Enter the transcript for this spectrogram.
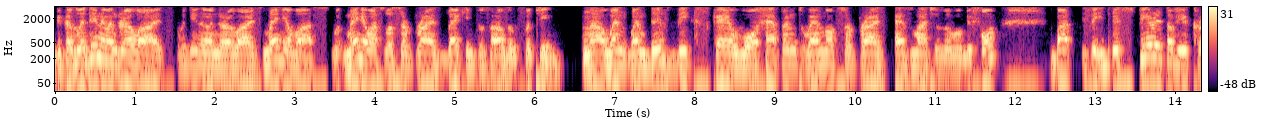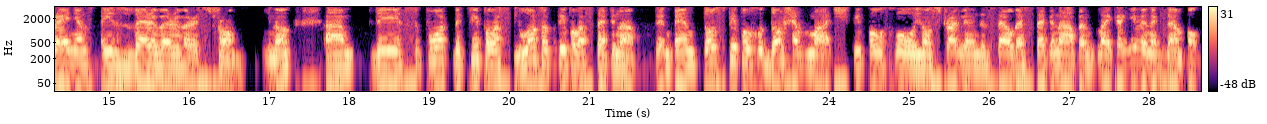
because we didn't even realize we didn't even realize many of us many of us were surprised back in 2014 now when when this big scale war happened we're not surprised as much as we were before but you see the spirit of ukrainians is very very very strong you know um, the support the people are lots of people are stepping up and those people who don't have much, people who you know struggling themselves, they're stepping up. And like I give you an example,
